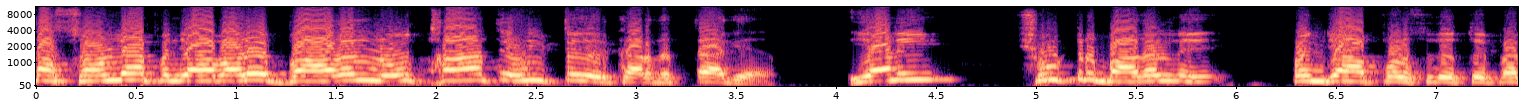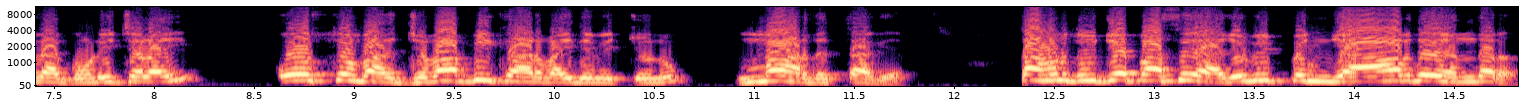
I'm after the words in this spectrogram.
ਤਾਂ ਸੁਣ ਲਿਆ ਪੰਜਾਬ ਵਾਲੇ ਬਾਦਲ ਨੂੰ ਥਾਂ ਤੇ ਹੀ ਢੇਰ ਕਰ ਦਿੱਤਾ ਗਿਆ। ਯਾਨੀ ਸ਼ੂਟਰ ਬਾਦਲ ਨੇ ਪੰਜਾਬ ਪੁਲਿਸ ਦੇ ਉੱਤੇ ਪਹਿਲਾਂ ਗੋਲੀ ਚਲਾਈ, ਉਸ ਤੋਂ ਬਾਅਦ ਜਵਾਬੀ ਕਾਰਵਾਈ ਦੇ ਵਿੱਚ ਉਹਨੂੰ ਮਾਰ ਦਿੱਤਾ ਗਿਆ। ਤਾਂ ਹੁਣ ਦੂਜੇ ਪਾਸੇ ਆ ਜਾਓ ਵੀ ਪੰਜਾਬ ਦੇ ਅੰਦਰ,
